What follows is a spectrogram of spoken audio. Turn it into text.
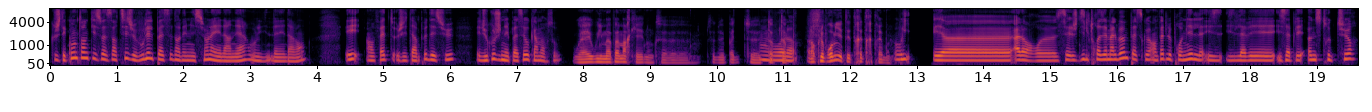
que j'étais contente qu'il soit sorti. Je voulais le passer dans l'émission l'année dernière ou l'année d'avant. Et en fait, j'étais un peu déçue. Et du coup, je n'ai passé aucun morceau. Ouais, oui, il m'a pas marqué, donc ça, ça devait pas être euh, top Voilà. top. Alors que le premier était très très très bon. Oui. Et euh, alors, euh, c'est- je dis le troisième album parce que en fait, le premier, il, il, il avait, il s'appelait Unstructure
